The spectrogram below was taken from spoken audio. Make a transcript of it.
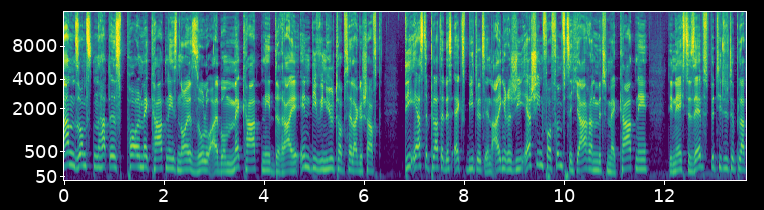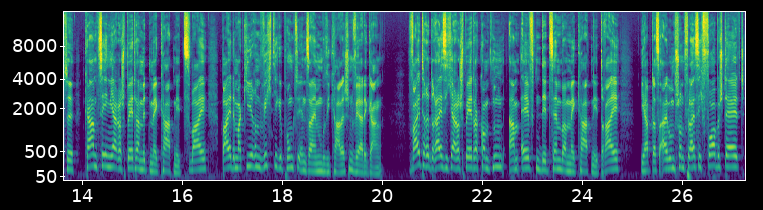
Ansonsten hat es Paul McCartneys neues Soloalbum McCartney 3 in die Vinyl-Topseller geschafft. Die erste Platte des Ex-Beatles in Eigenregie erschien vor 50 Jahren mit McCartney. Die nächste selbstbetitelte Platte kam 10 Jahre später mit McCartney 2. Beide markieren wichtige Punkte in seinem musikalischen Werdegang. Weitere 30 Jahre später kommt nun am 11. Dezember McCartney 3. Ihr habt das Album schon fleißig vorbestellt.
